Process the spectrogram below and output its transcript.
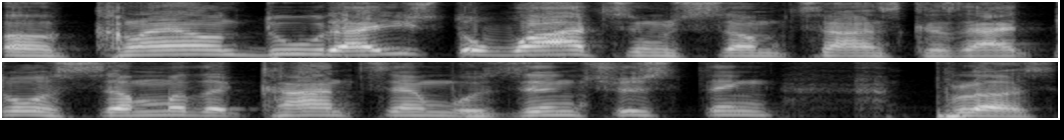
uh, clown dude, I used to watch him sometimes because I thought some of the content was interesting. Plus,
